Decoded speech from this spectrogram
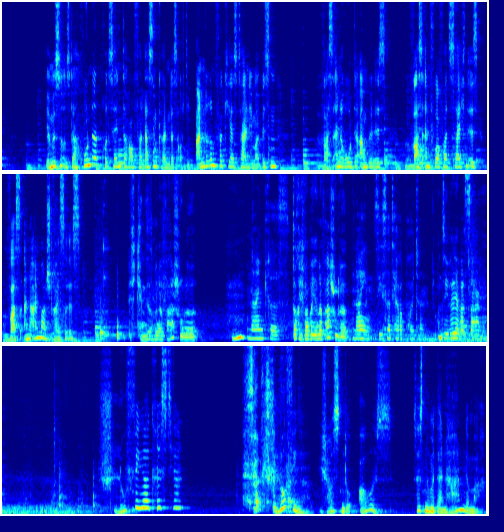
Wir müssen uns da 100% darauf verlassen können, dass auch die anderen Verkehrsteilnehmer wissen, was eine rote Ampel ist, was ein Vorfahrtszeichen ist, was eine Einbahnstraße ist. Ich kenne sie aus meiner Fahrschule. Nein, Chris. Doch, ich war bei ihr in der Fahrschule. Nein, sie ist eine Therapeutin. Und sie will dir was sagen. Schluffinger, Christian? Sag ich? Schluffinger? Wie schaust denn du aus? Was hast denn du mit deinen Haaren gemacht?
